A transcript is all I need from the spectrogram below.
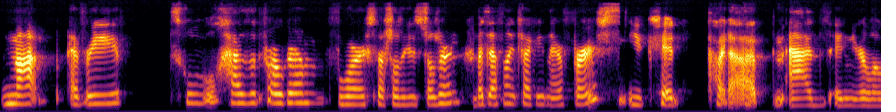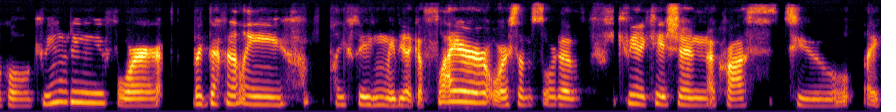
not every school has a program for special needs children, but definitely checking there first. You could put up ads in your local community for like definitely placing maybe like a flyer or some sort of communication across to like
